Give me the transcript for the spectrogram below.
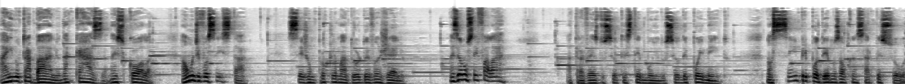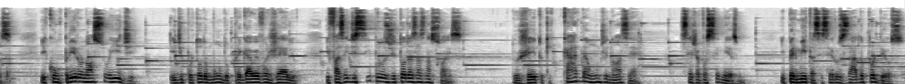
aí no trabalho, na casa, na escola, aonde você está seja um proclamador do Evangelho. Mas eu não sei falar. Através do seu testemunho, do seu depoimento, nós sempre podemos alcançar pessoas e cumprir o nosso ID, ide por todo mundo, pregar o Evangelho e fazer discípulos de todas as nações, do jeito que cada um de nós é. Seja você mesmo e permita-se ser usado por Deus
